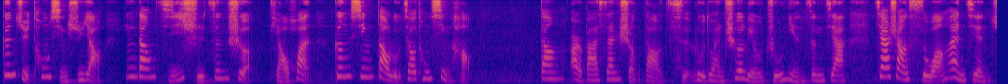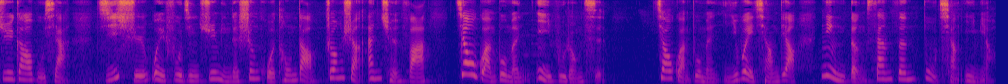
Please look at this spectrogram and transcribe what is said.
根据通行需要，应当及时增设、调换、更新道路交通信号。当二八三省道此路段车流逐年增加，加上死亡案件居高不下，及时为附近居民的生活通道装上安全阀，交管部门义不容辞。交管部门一味强调宁等三分不抢一秒，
